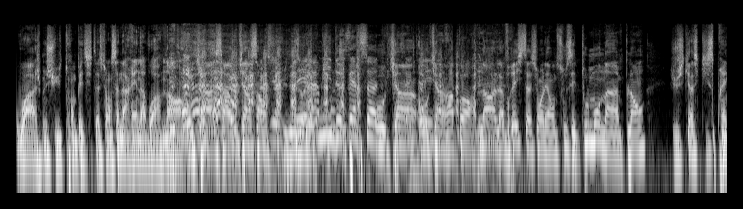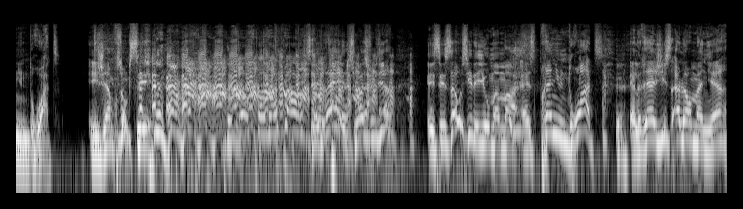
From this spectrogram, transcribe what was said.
Ouah, je me suis trompé de citation, ça n'a rien à voir. Non, aucun, ça n'a aucun sens. Je suis désolé. L'ami de personne. Aucun, aucun rapport. Non, la vraie citation, elle est en dessous. C'est tout le monde a un plan jusqu'à ce qu'il se prenne une droite. Et j'ai l'impression que c'est. C'est vrai, tu vois ce que je veux dire? Et c'est ça aussi les Yo Mama. Elles se prennent une droite. Elles réagissent à leur manière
